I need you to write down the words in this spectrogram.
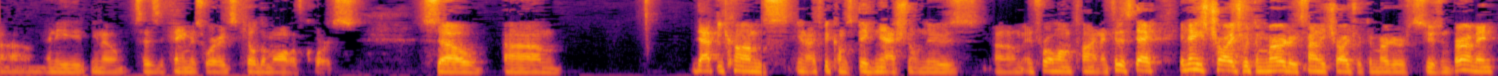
um, and he, you know, says the famous words, killed them all, of course. So, um, that becomes, you know, it becomes big national news, um, and for a long time. And to this day, and then he's charged with the murder. He's finally charged with the murder of Susan Berman,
